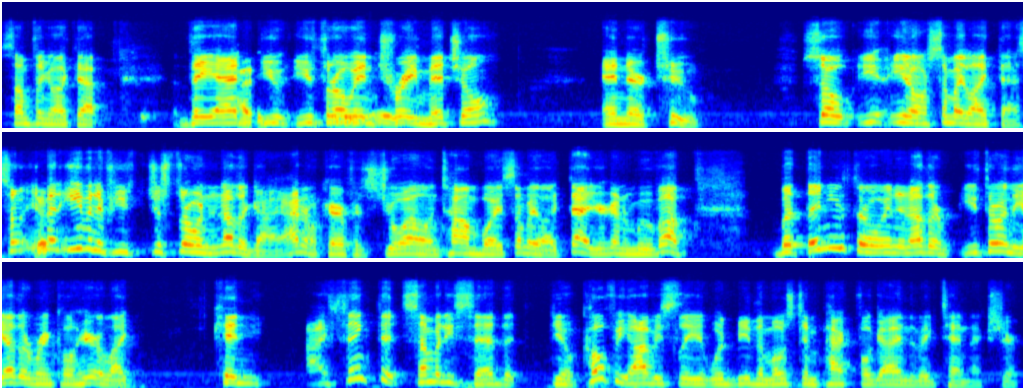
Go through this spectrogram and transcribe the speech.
something like that. They add you you throw in Trey Mitchell, and they're two. So you, you know somebody like that. So yep. but even if you just throw in another guy, I don't care if it's Joel and Tomboy, somebody like that, you're going to move up. But then you throw in another, you throw in the other wrinkle here, like can I think that somebody said that you know Kofi obviously would be the most impactful guy in the Big Ten next year.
